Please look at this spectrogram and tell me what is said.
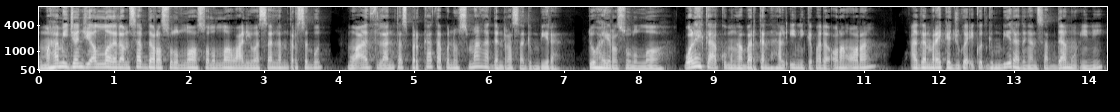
Memahami janji Allah dalam sabda Rasulullah Sallallahu Alaihi Wasallam tersebut, Muadz lantas berkata penuh semangat dan rasa gembira, Duhai Rasulullah, bolehkah aku mengabarkan hal ini kepada orang-orang agar mereka juga ikut gembira dengan sabdamu ini?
